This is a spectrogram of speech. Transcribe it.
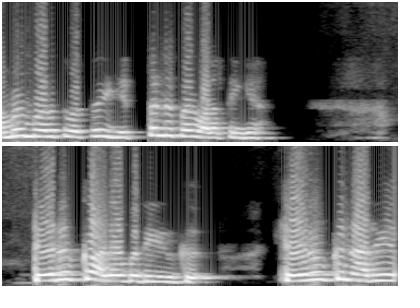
தமிழ் மருத்துவத்தை எத்தனை பேர் வளர்த்தீங்க? தெருக்கு அலோபதி இருக்கு. தெருவுக்கு நிறைய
